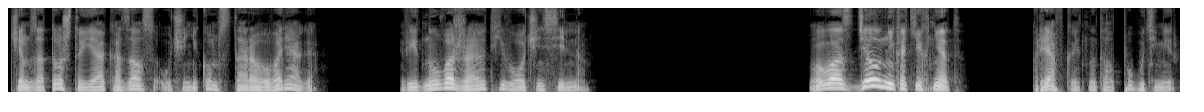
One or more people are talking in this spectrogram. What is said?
чем за то, что я оказался учеником старого варяга. Видно, уважают его очень сильно. «У вас дел никаких нет?» — рявкает на толпу Бутимир.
